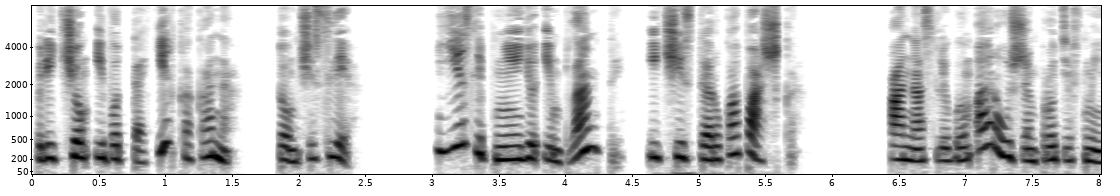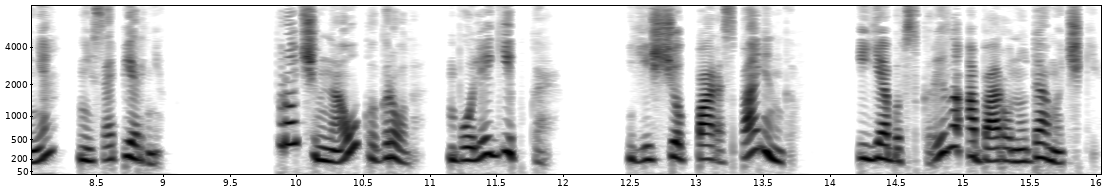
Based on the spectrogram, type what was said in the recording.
причем и вот таких, как она, в том числе. Если б не ее импланты и чистая рукопашка. Она с любым оружием против меня не соперник. Впрочем, наука Грола более гибкая. Еще пара спаррингов, и я бы вскрыла оборону дамочки.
